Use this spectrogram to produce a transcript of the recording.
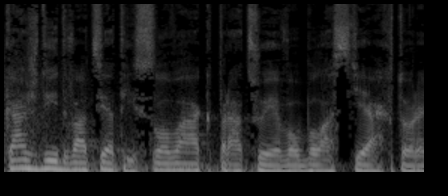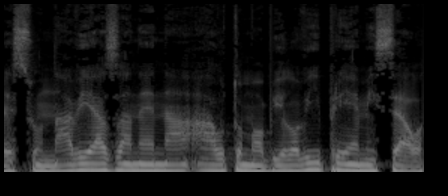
Každý 20. Slovák pracuje v oblastiach, ktoré sú naviazané na automobilový priemysel.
